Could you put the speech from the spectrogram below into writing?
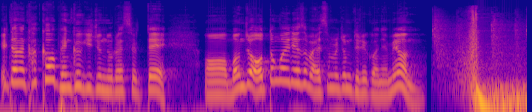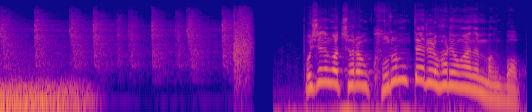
일단은 카카오뱅크 기준으로 했을 때 어, 먼저 어떤 거에 대해서 말씀을 좀 드릴 거냐면 보시는 것처럼 구름대를 활용하는 방법.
